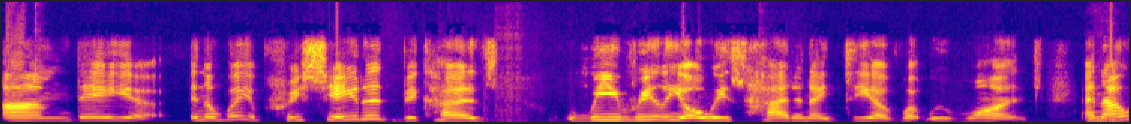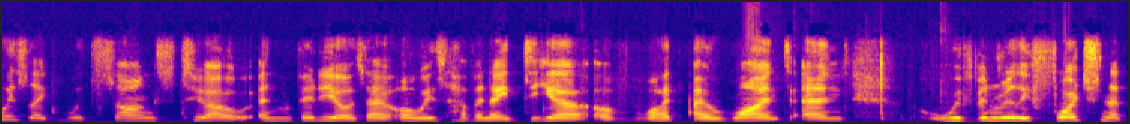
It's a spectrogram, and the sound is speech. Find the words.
um, they, in a way, appreciate it because we really always had an idea of what we want. And I mm-hmm. always like with songs too I, and videos, I always have an idea of what I want. And we've been really fortunate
